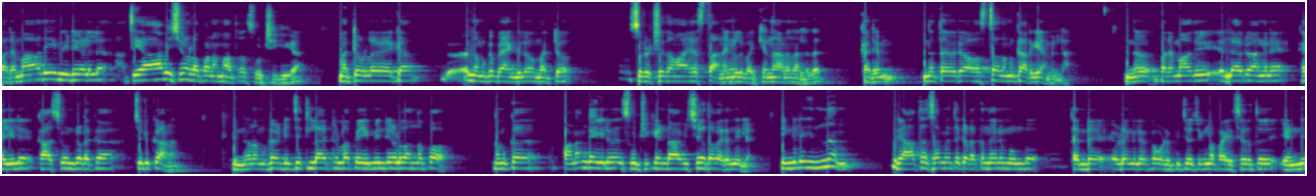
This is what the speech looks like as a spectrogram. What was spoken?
പരമാവധി വീടുകളിൽ അത്യാവശ്യമുള്ള പണം മാത്രം സൂക്ഷിക്കുക. മറ്റുള്ളവയൊക്കെ നമുക്ക് ബാങ്കിലോ മറ്റോ സുരക്ഷിതമായ സ്ഥാനങ്ങളിൽ വയ്ക്കുന്നതാണ് നല്ലത്. കാര്യം ഇന്നത്തെ ഒരു അവസ്ഥ നമുക്കറിയാമല്ലോ. ഇന്ന് പരമാവധി എല്ലാവരും അങ്ങനെ കയ്യിൽ കാശ് കൊണ്ടിടക്ക ചുരുക്കമാണ് ഇന്ന് നമുക്ക് ഡിജിറ്റലായിട്ടുള്ള പേയ്മെന്റുകൾ വന്നപ്പോൾ നമുക്ക് പണം കയ്യിൽ സൂക്ഷിക്കേണ്ട ആവശ്യകത വരുന്നില്ല. എങ്കിലും ഇന്നും രാത്രി സമയത്ത് കിടക്കുന്നതിന് മുമ്പ് തന്റെ എവിടെയെങ്കിലുമൊക്കെ ഒളിപ്പിച്ച് വെച്ചിരിക്കുന്ന പൈസ എടുത്ത് എണ്ണി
